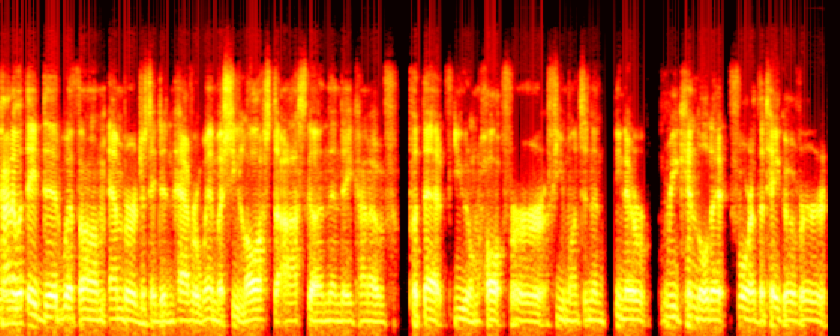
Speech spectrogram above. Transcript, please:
kind of what they did with um Ember, just they didn't have her win, but she lost to Asuka, and then they kind of put that feud on halt for a few months, and then you know rekindled it for the takeover,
